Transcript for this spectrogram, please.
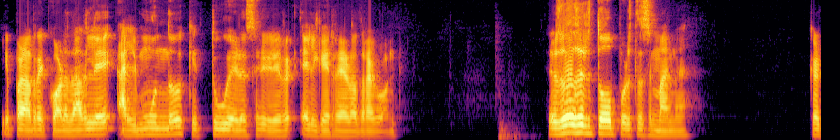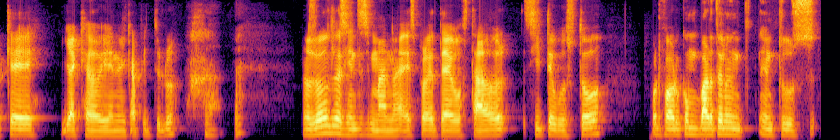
y para recordarle al mundo que tú eres el, el guerrero dragón. Eso va a ser todo por esta semana. Creo que ya quedó bien el capítulo. Nos vemos la siguiente semana. Espero que te haya gustado. Si te gustó, por favor compártelo en tus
